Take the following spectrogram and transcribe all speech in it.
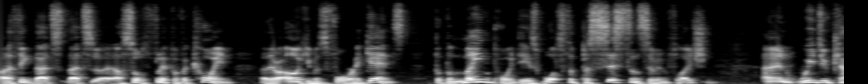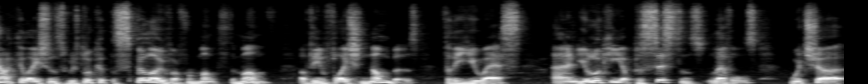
And I think that's that's a sort of flip of a coin. There are arguments for and against, but the main point is what's the persistence of inflation, And we do calculations which look at the spillover from month to month of the inflation numbers for the US. And you're looking at persistence levels which are,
